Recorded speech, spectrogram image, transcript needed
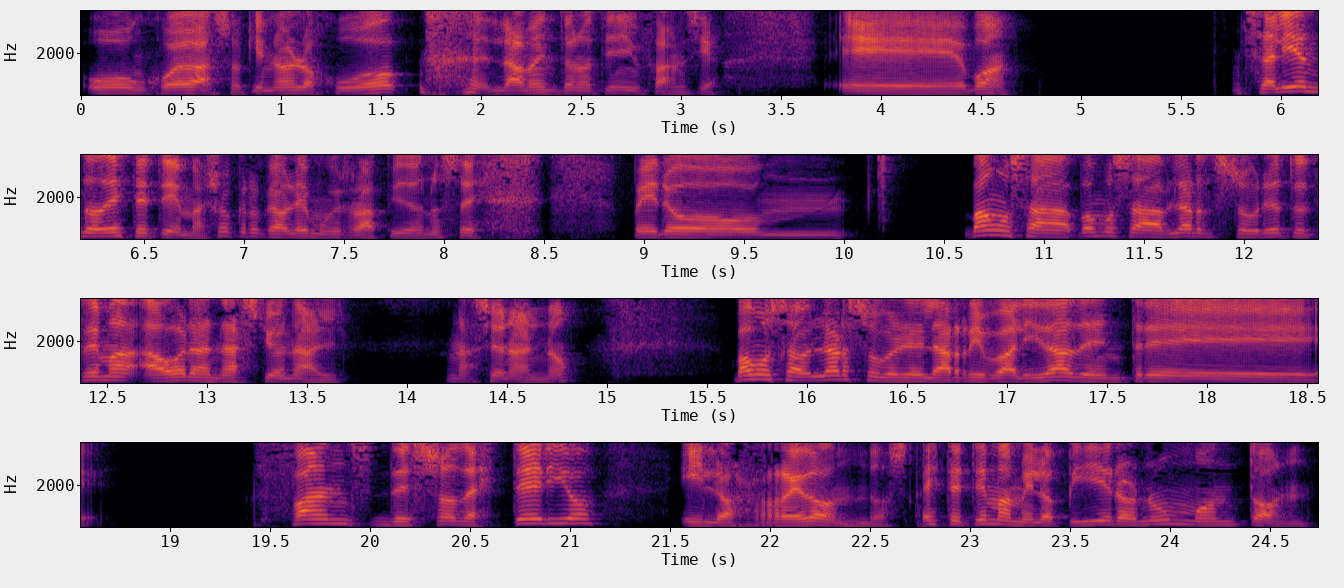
Un juegazo, quien no lo jugó, lamento, no tiene infancia. Eh, bueno, saliendo de este tema, yo creo que hablé muy rápido, no sé. Pero mm, vamos, a, vamos a hablar sobre otro tema ahora nacional nacional, ¿no? Vamos a hablar sobre la rivalidad entre fans de Soda Stereo y los redondos. Este tema me lo pidieron un montón.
